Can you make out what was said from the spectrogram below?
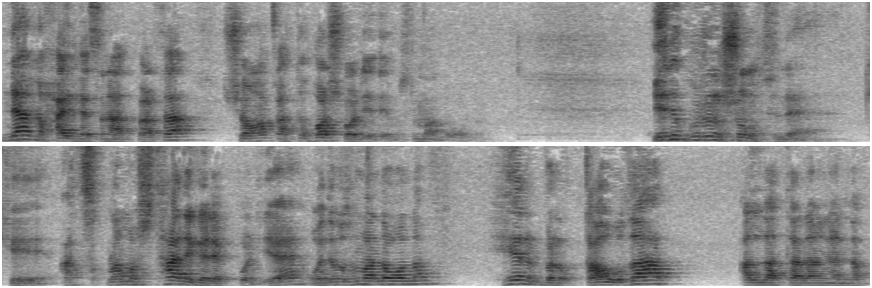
ne mi hayır hasenat varsa şuna katı hoş oluyor diye Müslüman da. Yeni kurun şunun ki açıklamış tane gerek oluyor. O da Müslüman da. Her bir kavzat Allah Teala'nın yanına.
